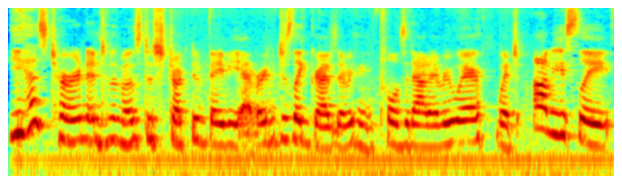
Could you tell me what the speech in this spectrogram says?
He has turned into the most destructive baby ever. He just like grabs everything pulls it out everywhere, which obviously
